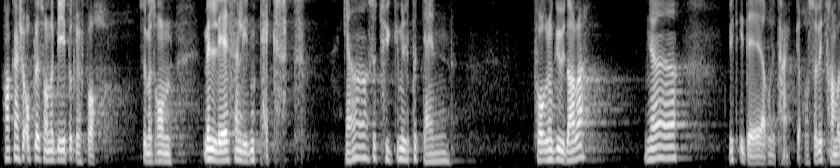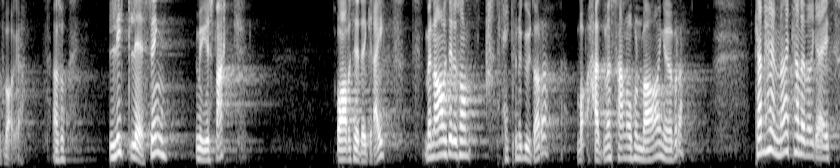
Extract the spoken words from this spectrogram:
har kanskje opplevd sånne bibelgrupper som er sånn Vi leser en liten tekst ja, så tygger vi litt på den. Får jeg noe ut av det? Ja, litt ideer, litt tanker, og så litt fram og tilbake. Altså, Litt lesing, mye snakk. Og av og til er det greit. Men av og til er det sånn ah, Fikk vi noe ut av det? Hadde vi en sann åpenbaring over det? Kan hende kan det være greit.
